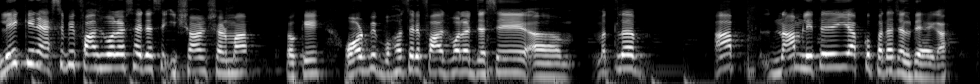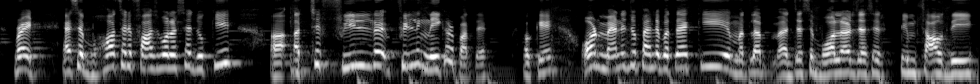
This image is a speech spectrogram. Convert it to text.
लेकिन ऐसे भी फास्ट बॉलर्स हैं जैसे ईशान शर्मा ओके और भी बहुत सारे फास्ट बॉलर जैसे आ, मतलब आप नाम लेते रहिए आपको पता चलते जाएगा राइट right. ऐसे बहुत सारे फास्ट बॉलर्स हैं जो कि अच्छे फ़ील्ड फील्डिंग नहीं कर पाते ओके okay? और मैंने जो पहले बताया कि मतलब जैसे बॉलर जैसे टीम साउदी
